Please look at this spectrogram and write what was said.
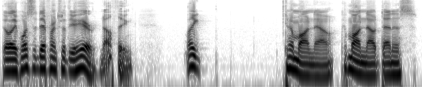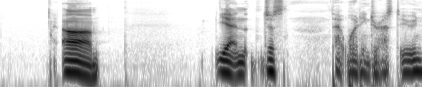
They're like, what's the difference with your hair? Nothing. Like, come on now, come on now, Dennis. Um, yeah, and just that wedding dress, dude.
